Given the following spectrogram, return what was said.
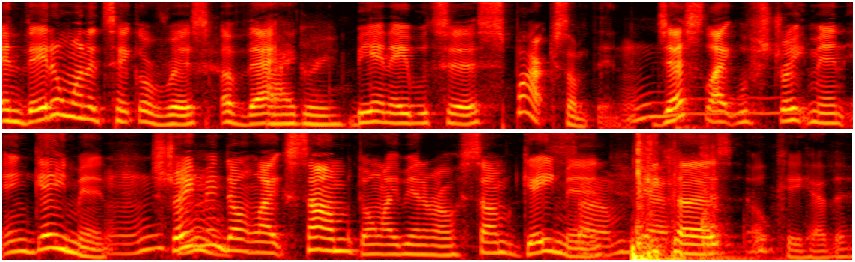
and they don't want to take a risk of that I agree. being able to spark something. Just like with straight men and gay men. Straight men mm-hmm. don't like some don't like being around some gay men Some, yeah. because okay, Heather.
